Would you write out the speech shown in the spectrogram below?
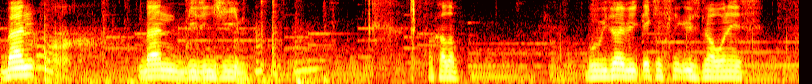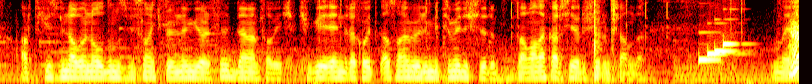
Ben ben birinciyim. Bakalım. Bu videoya birlikte kesinlikle 100 bin aboneyiz. Artık 100 bin abone olduğumuz bir sonraki bölümde mi görürsünüz bilemem tabii ki. Çünkü Ender'a koyduktan sonra bölüm bitirmeyi düşünüyorum. Zamana karşı yarışıyorum şu anda. Bunu evet.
